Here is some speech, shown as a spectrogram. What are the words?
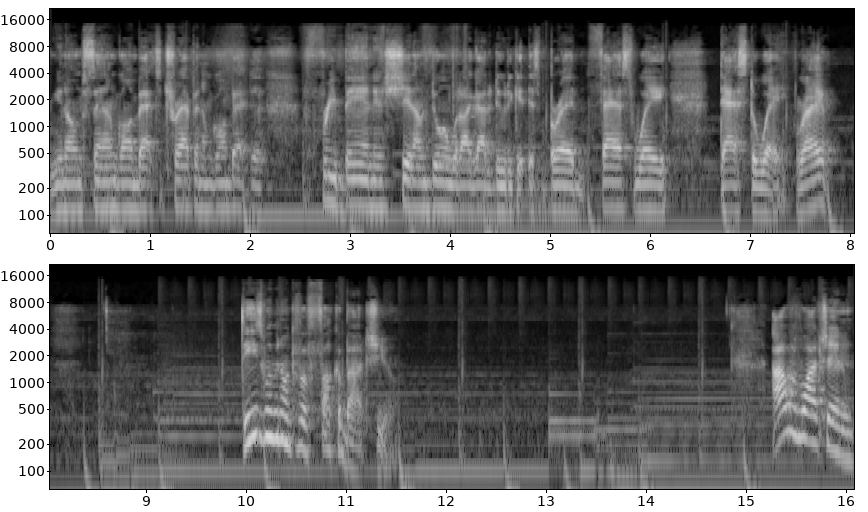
You know what I'm saying? I'm going back to trapping. I'm going back to free band and shit. I'm doing what I got to do to get this bread. Fast way, that's the way, right? These women don't give a fuck about you. I was watching.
